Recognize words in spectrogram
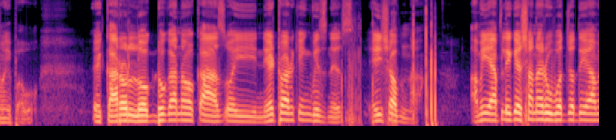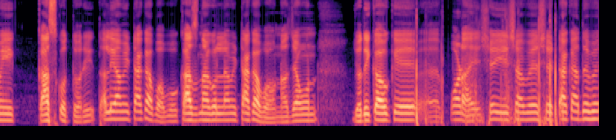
আমি পাবো। এই কারোর লোক ঢুকানো কাজ, ওই নেটওয়ার্কিং বিজনেস, এইসব না। আমি অ্যাপ্লিকেশনের উপর যদি আমি কাজ করতে পারি, তাহলে আমি টাকা পাবো, কাজ না করলে আমি টাকা পাবো না। যেমন যদি কাউকে পড়াই সেই হিসাবে সে টাকা দেবে।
